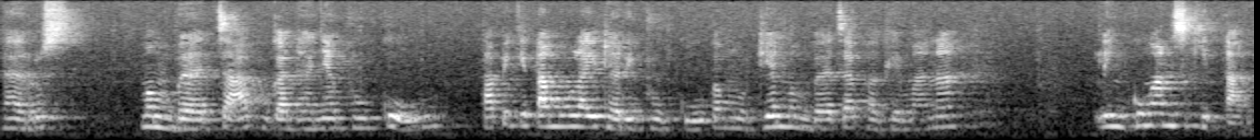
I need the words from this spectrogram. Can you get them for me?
harus membaca bukan hanya buku tapi kita mulai dari buku kemudian membaca bagaimana lingkungan sekitar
